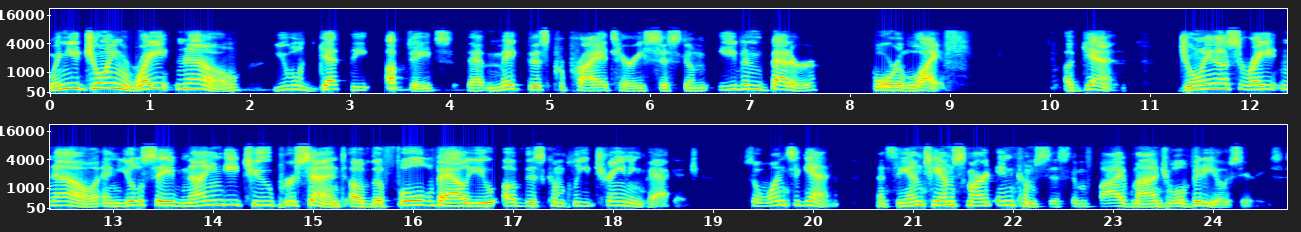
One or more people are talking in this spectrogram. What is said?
When you join right now, you will get the updates that make this proprietary system even better for life. Again, join us right now and you'll save 92% of the full value of this complete training package. So once again, that's the MTM Smart Income System five module video series.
